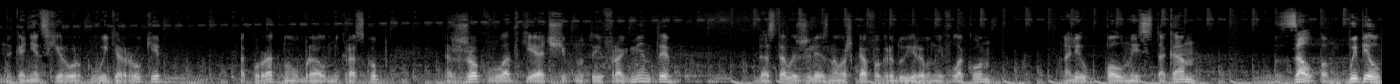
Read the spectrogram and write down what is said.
Наконец хирург вытер руки, аккуратно убрал микроскоп, сжег в лотке отщипнутые фрагменты, достал из железного шкафа градуированный флакон, налил полный стакан, залпом выпил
